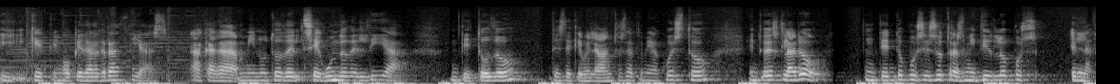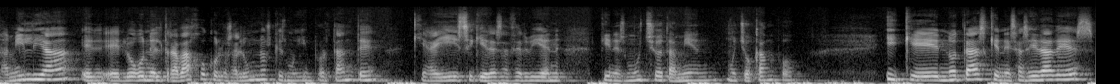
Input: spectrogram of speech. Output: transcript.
y que tengo que dar gracias a cada minuto del segundo del día de todo, desde que me levanto hasta que me acuesto, entonces, claro, intento pues eso transmitirlo pues en la familia, eh, luego en el trabajo con los alumnos, que es muy importante, que ahí si quieres hacer bien tienes mucho también, mucho campo, y que notas que en esas edades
